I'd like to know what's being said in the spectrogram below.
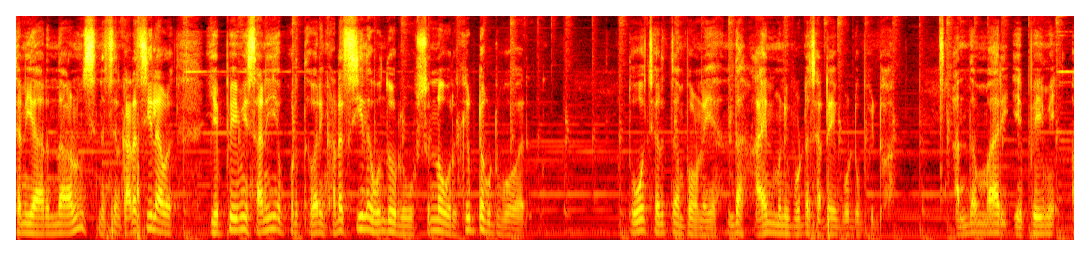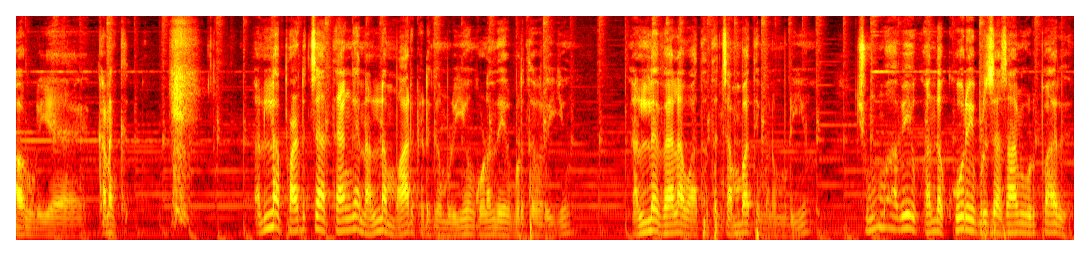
சனியாக இருந்தாலும் சின்ன சின்ன கடைசியில் எப்பயுமே சனியை பொறுத்தவரை கடைசியில் வந்து ஒரு சின்ன ஒரு கிரிப்டை விட்டு போவார். தோச்சு எடுத்து அப்போ இந்த அயன் பண்ணி போட்டு சட்டையை போட்டு போயிட்டு வா. அந்த மாதிரி எப்பயுமே அவருடைய கணக்கு. நல்லா படித்தா தாங்க நல்ல மார்க் எடுக்க முடியும் குழந்தைய பொறுத்த வரைக்கும் நல்ல வேலை வார்த்தத்தை சம்பாத்தியம் பண்ண முடியும். சும்மாவே உட்காந்து கூரை பிடிச்சா சாமி கொடுப்பாரு.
